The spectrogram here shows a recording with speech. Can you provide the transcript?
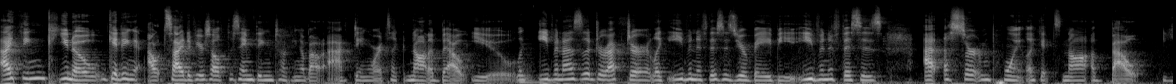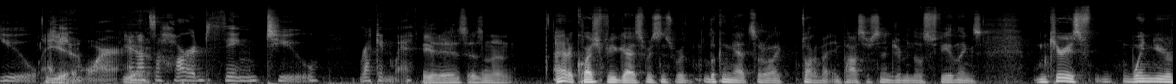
I think you know getting outside of yourself. The same thing talking about acting, where it's like not about you. Like mm. even as a director, like even if this is your baby, even if this is at a certain point, like it's not about you anymore. Yeah. And that's a hard thing to reckon with. It is, isn't it? I had a question for you guys, since we're looking at sort of like talking about imposter syndrome and those feelings. I'm curious when you're,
